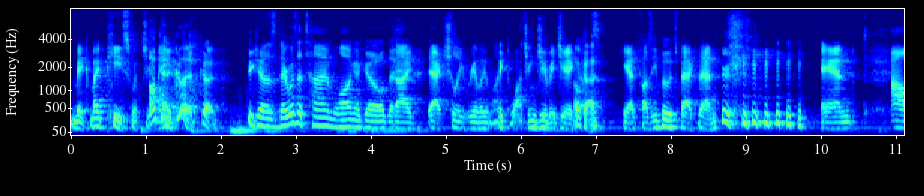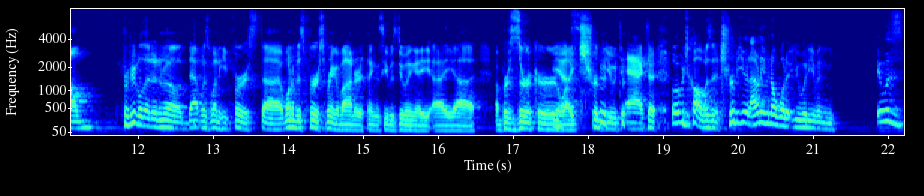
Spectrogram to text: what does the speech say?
make my peace with Jimmy. Okay, good, good. Because there was a time long ago that I actually really liked watching Jimmy Jacobs. Okay. He had fuzzy boots back then. and I'll For people that didn't know, that was when he first, uh, one of his first Ring of Honor things. He was doing a a, uh, a berserker Yes. like tribute act. What would you call it? Was it a tribute? I don't even know what it, you would even. it was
